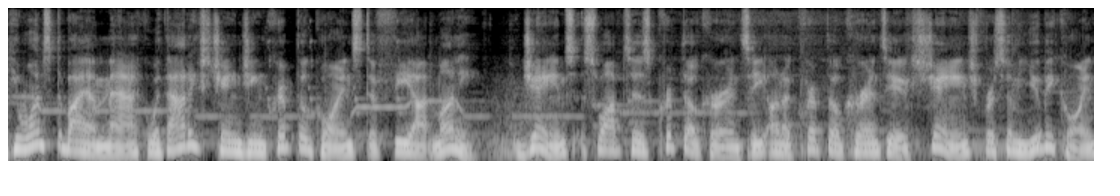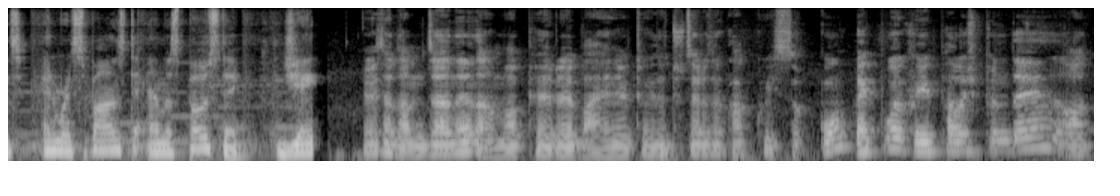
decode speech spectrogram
He wants to buy a Mac without exchanging crypto coins to fiat money. James swaps his cryptocurrency on a cryptocurrency exchange for some Ubicoins and responds to Emma's posting. James 그래서 남자는 암호화폐를 마인을 통해서 투자를 해서 갖고 있었고 맥북을 구입하고 싶은데 어,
